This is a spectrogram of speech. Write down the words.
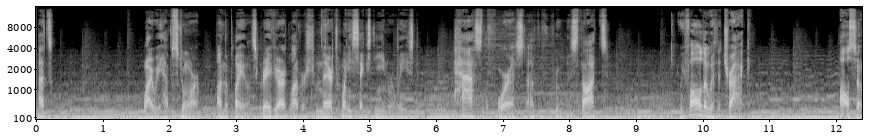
that's why we have Storm on the playlist. Graveyard Lovers from their 2016 released Past the Forest of Fruitless Thoughts. We followed it with a track also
